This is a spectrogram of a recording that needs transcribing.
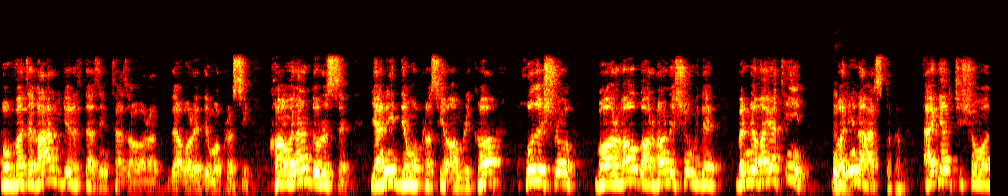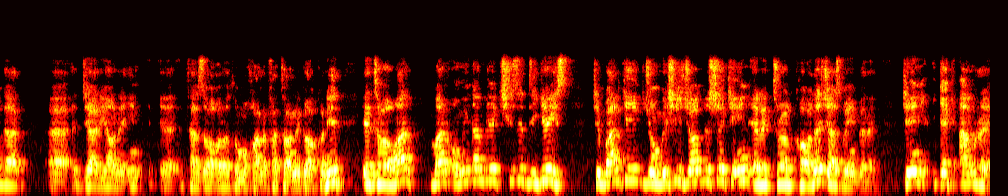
قوت قلب گرفته از این تظاهرات درباره دموکراسی. کاملا درسته. یعنی دموکراسی آمریکا خودش رو بارها بارها نشون میده و نهایت این. باید این عرض کنم. اگر که شما در جریان این تظاهرات و مخالفت ها نگاه کنید اتفاقا من امیدم به یک چیز دیگه است که بلکه یک جنبش ایجاد بشه که این الکترال کالج از بین بره که این یک امر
